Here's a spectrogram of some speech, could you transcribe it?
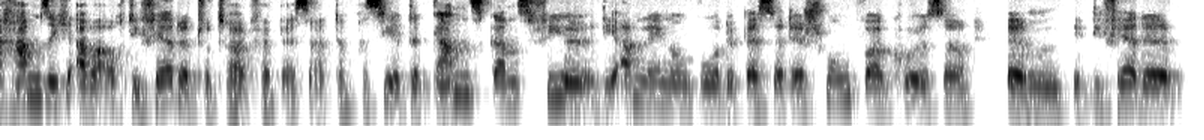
haben sich aber auch die Pferde total verbessert. Da passierte ganz, ganz viel. Die Anlehnung wurde besser, der Schwung war größer. Ähm, die Pferde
